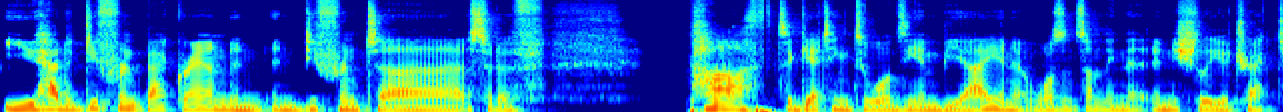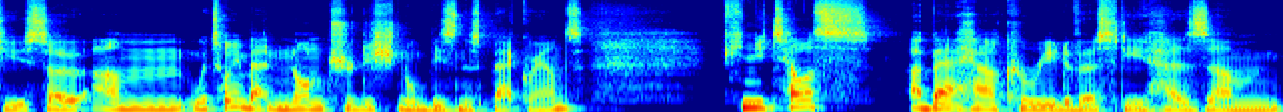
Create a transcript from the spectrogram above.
you had a different background and, and different uh, sort of path to getting towards the MBA, and it wasn't something that initially attracted you. So, um, we're talking about non-traditional business backgrounds. Can you tell us about how career diversity has um,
